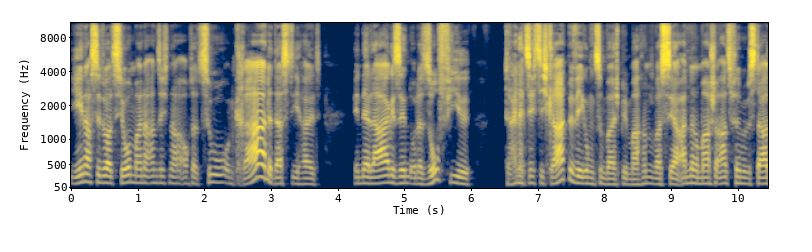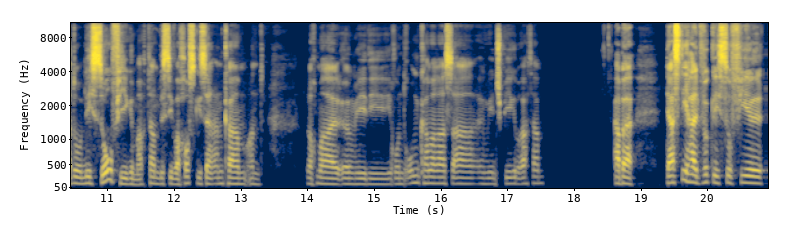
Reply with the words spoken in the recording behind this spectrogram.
je nach Situation meiner Ansicht nach auch dazu. Und gerade, dass die halt in der Lage sind oder so viel 360-Grad-Bewegungen zum Beispiel machen, was ja andere Martial Arts-Filme bis dato nicht so viel gemacht haben, bis die Wachowskis dann ankamen und nochmal irgendwie die Rundum-Kameras da irgendwie ins Spiel gebracht haben. Aber dass die halt wirklich so viel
